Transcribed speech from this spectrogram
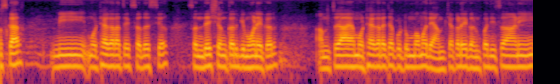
नमस्कार. मी मोठ्या घराचा एक सदस्य संदेश शंकर गिमोणेकर. आमच्या या मोठ्या घराच्या कुटुंबामध्ये आमच्याकडे गणपतीचं आणि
